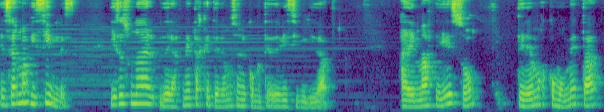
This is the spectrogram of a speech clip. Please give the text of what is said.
en ser más visibles. Y esa es una de las metas que tenemos en el Comité de Visibilidad. Además de eso, tenemos como meta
